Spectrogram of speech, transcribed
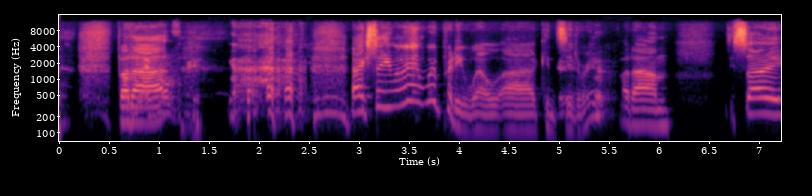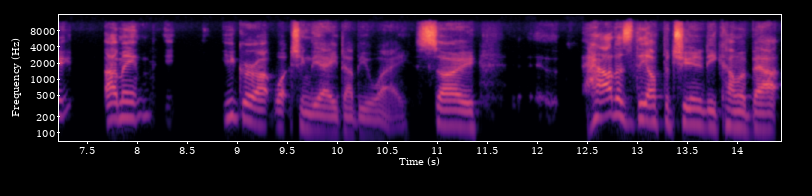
but uh, Actually, we're, we're pretty well uh, considering. But um, so I mean, you grew up watching the AWA. So how does the opportunity come about?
